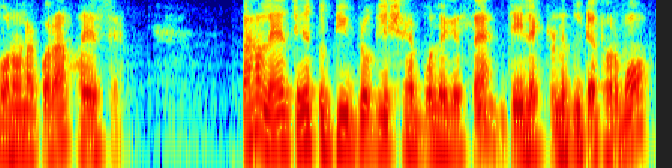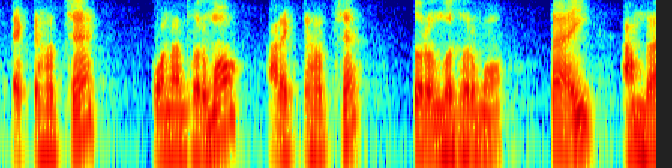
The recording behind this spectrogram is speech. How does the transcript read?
বর্ণনা করা হয়েছে। তাহলে যেহেতু ডি ব্রগলি সাহেব বলে গেছে যে ইলেকট্রনের দুইটা ধর্ম, একটা হচ্ছে কণা ধর্ম আর একটা হচ্ছে তরঙ্গ ধর্ম, তাই আমরা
